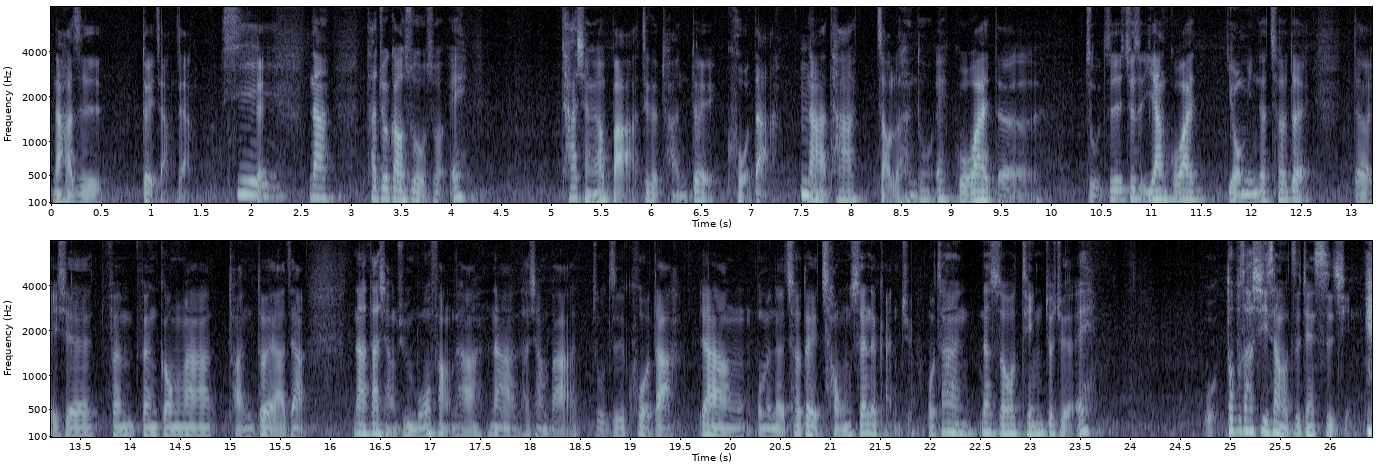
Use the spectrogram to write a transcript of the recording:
那他是队长这样，是。对那他就告诉我说，哎、他想要把这个团队扩大，嗯那他找了很多哎、国外的组织，就是一样国外有名的车队的一些分分工啊、团队啊这样。那他想去模仿他，那他想把组织扩大，让我们的车队重生的感觉。我当然那时候听就觉得，哎、我都不知道戏上有这件事情，对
